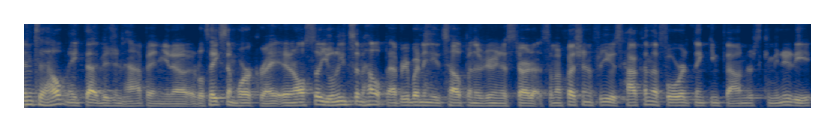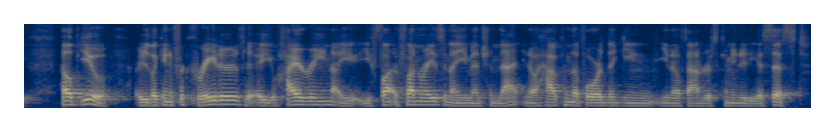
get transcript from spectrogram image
And to help make that vision happen, you know, it'll take some work, right? And also you'll need some help. Everybody needs help when they're doing a startup. So my question for you is how can the forward thinking founders community help you? Are you looking for creators? Are you hiring? Are you, you fund, fundraising? Now you mentioned that, you know, how can the forward thinking, you know, founders community assist?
